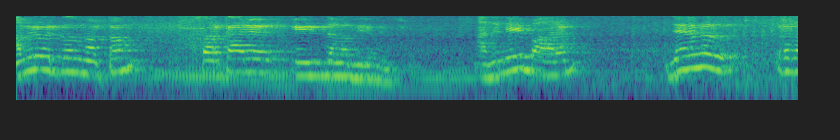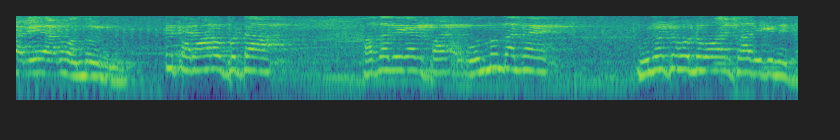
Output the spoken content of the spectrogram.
അവർ വരുത്തുന്ന നഷ്ടം സർക്കാർ എഴുതിത്തള്ളാൻ തീരുമാനിച്ചു. അതിന്റെയും ഭാരം ജനങ്ങളുടെ തലയിലാണ് വന്നു വരുന്നത് കരാർ പദ്ധതികൾ ഒന്നും തന്നെ മുന്നോട്ട് കൊണ്ടുപോകാൻ സാധിക്കുന്നില്ല.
